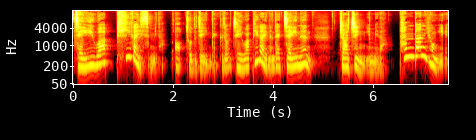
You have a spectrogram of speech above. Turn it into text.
J와 P가 있습니다. 어, 저도 J인데, 그죠? J와 P가 있는데, J는 judging입니다. 판단형이에요.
